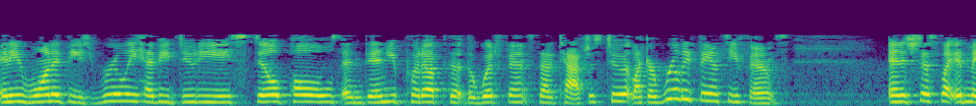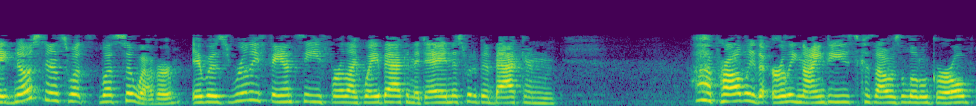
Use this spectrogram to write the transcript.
and he wanted these really heavy duty steel poles and then you put up the, the wood fence that attaches to it, like a really fancy fence. And it's just like, it made no sense what, whatsoever. It was really fancy for like way back in the day, and this would have been back in uh, probably the early 90s because I was a little girl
